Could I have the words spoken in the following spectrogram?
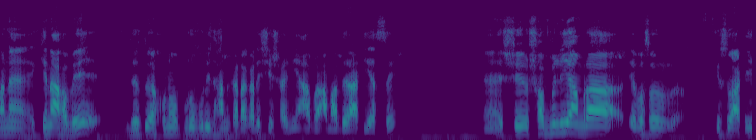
মানে কেনা হবে, যেহেতু এখনও পুরোপুরি ধান কাটাকাটি শেষ হয়নি আমাদের আটি আছে। সে সব মিলিয়ে আমরা এবছর কিছু আটি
